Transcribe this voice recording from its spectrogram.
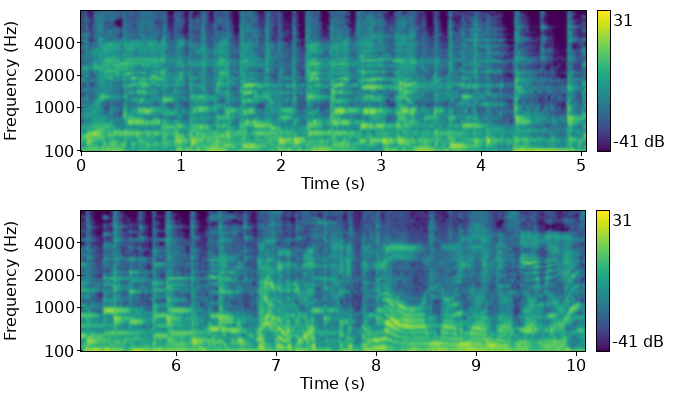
Sigue la gente comentando que pachanga. No, no, no, no. Sí, no, no.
